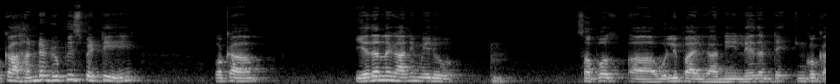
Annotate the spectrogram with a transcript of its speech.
ఒక హండ్రెడ్ రూపీస్ పెట్టి ఒక ఏదన్నా కానీ మీరు సపోజ్ ఉల్లిపాయలు కానీ లేదంటే ఇంకొక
